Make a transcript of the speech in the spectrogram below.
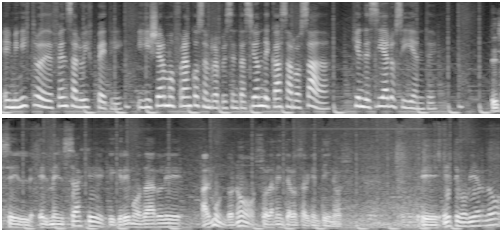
el ministro de Defensa Luis Petri, y Guillermo Francos en representación de Casa Rosada, quien decía lo siguiente es el, mensaje que queremos darle al mundo, no solamente a los argentinos. Eh, este gobierno,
